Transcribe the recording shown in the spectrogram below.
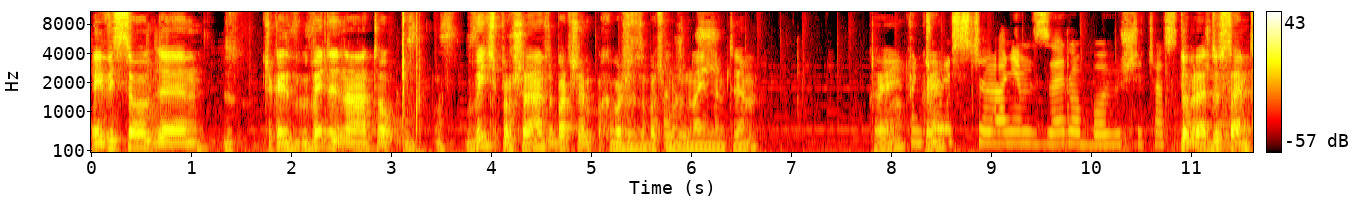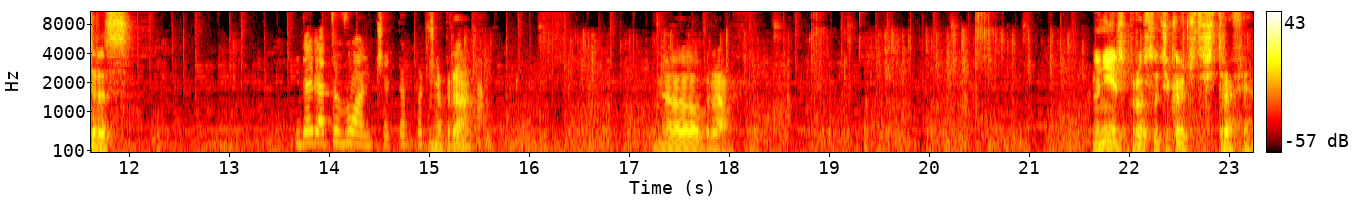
Ej, wiesz co, em, z- czekaj, wejdę na to, w- w- wyjdź proszę, zobaczę, chyba, że zobaczę może na innym tym. Okej, okej. Kończyłeś strzelaniem zero, bo już się czas Dobra, skończył. dostałem teraz. Dobra, to włączę, to poczekaj Dobra. tam. Dobra. No nie jest prosto, ciekawe czy coś trafię.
